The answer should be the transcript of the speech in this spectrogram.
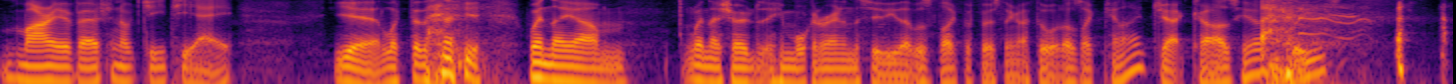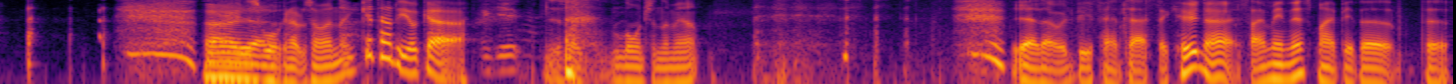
Mario version of GTA. Yeah, like the, when they um when they showed him walking around in the city, that was like the first thing I thought. I was like, "Can I jack cars here, please?" Mario just yeah. walking up to someone, and like, "Get out of your car!" Thank you. Just like launching them out. yeah, that would be fantastic. Who knows? I mean, this might be the the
